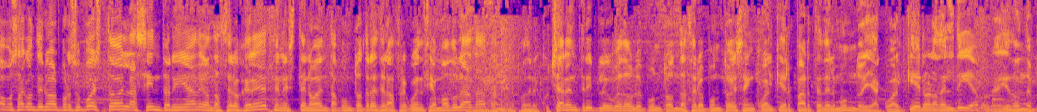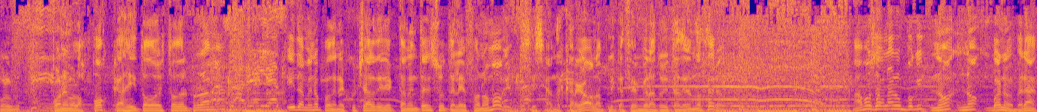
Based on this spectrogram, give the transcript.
Vamos a continuar, por supuesto, en la sintonía de Onda Cero Jerez, en este 90.3 de la frecuencia modulada. También nos pueden escuchar en www.ondacero.es en cualquier parte del mundo y a cualquier hora del día, porque ahí es donde ponemos los podcasts y todo esto del programa. Y también nos pueden escuchar directamente en su teléfono móvil, si se han descargado la aplicación gratuita de Onda Cero. Vamos a hablar un poquito. No, no, bueno, verá.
